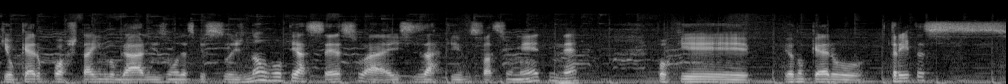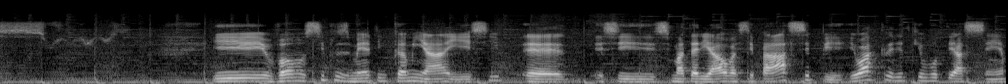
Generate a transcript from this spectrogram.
que eu quero postar em lugares onde as pessoas não vão ter acesso a esses arquivos facilmente, né? Porque eu não quero tretas. E vamos simplesmente encaminhar esse, é, esse, esse material vai ser para ACP. Eu acredito que eu vou ter a senha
